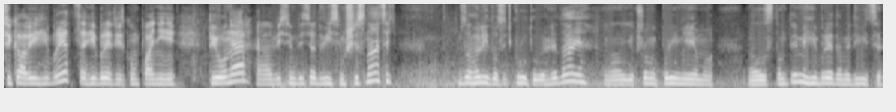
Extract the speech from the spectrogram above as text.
цікавий гібрид. Це гібрид від компанії Pioneer е, 8816. Взагалі досить круто виглядає. Е, Якщо ми порівнюємо е, з тамтими гібридами, дивіться,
